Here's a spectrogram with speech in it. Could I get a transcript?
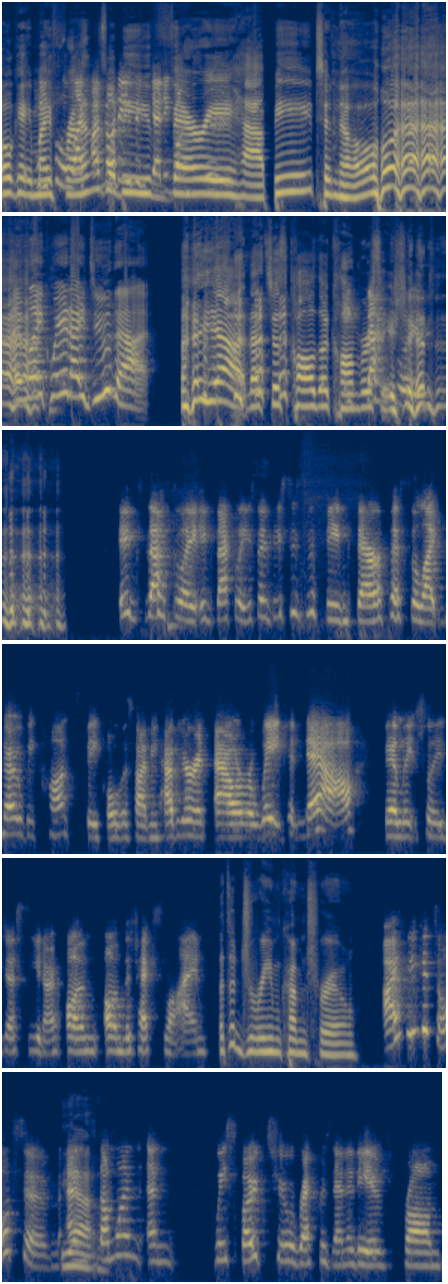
okay, my people are like, friends I'm will even be very happy to know. I'm like, wait, I do that. yeah, that's just called a conversation. Exactly, exactly. Exactly. So this is the thing. Therapists are like, no, we can't speak all the time. You have your an hour a week, and now they're literally just, you know, on on the text line. that's a dream come true. I think it's awesome. Yeah. And someone and we spoke to a representative from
